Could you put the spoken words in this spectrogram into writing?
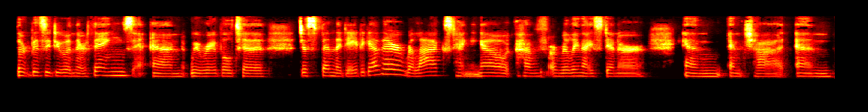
they're busy doing their things. And we were able to just spend the day together, relaxed, hanging out, have a really nice dinner and, and chat and,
